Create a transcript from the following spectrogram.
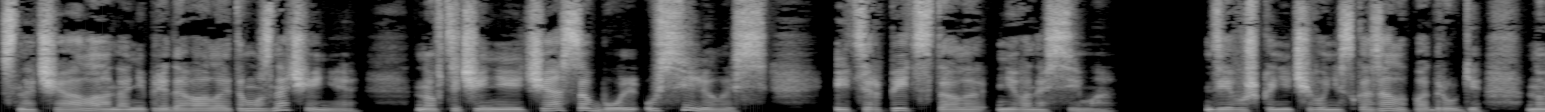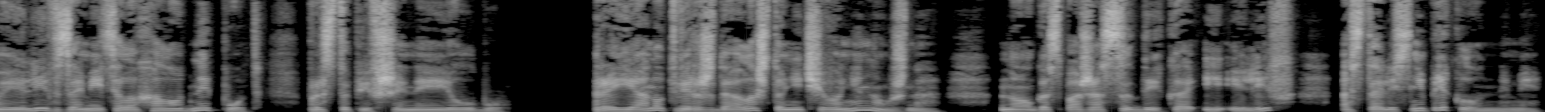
Сначала она не придавала этому значения, но в течение часа боль усилилась, и терпеть стало невыносимо. Девушка ничего не сказала подруге, но Элиф заметила холодный пот, проступивший на ее лбу. Раян утверждала, что ничего не нужно, но госпожа Сыдыка и Элиф остались непреклонными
